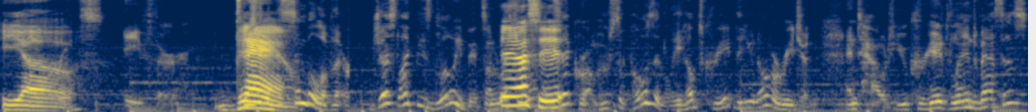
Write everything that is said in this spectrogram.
Yo. Earth's ether. Damn. The symbol of the earth, just like these glowy bits on Yeah, I see it. Zekrom, who supposedly helped create the Unova region. And how do you create land masses?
